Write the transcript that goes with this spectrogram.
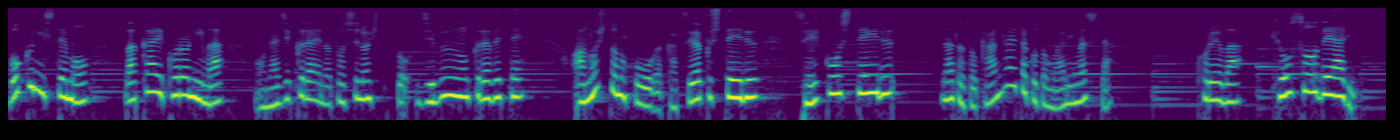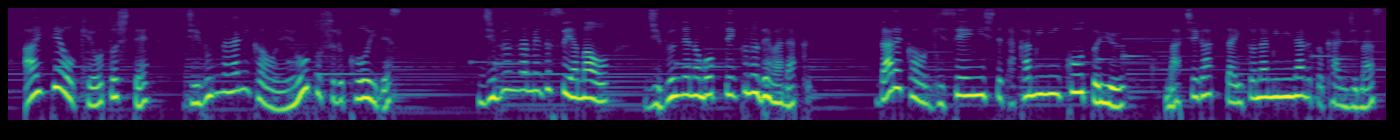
僕にしても若い頃には同じくらいの年の人と自分を比べて、あの人の方が活躍している、成功している、などと考えたこともありました。これは競争であり、相手を蹴落として自分が何かを得ようとする行為です。自分が目指す山を自分で登っていくのではなく、誰かを犠牲にして高みに行こうという間違った営みになると感じます。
